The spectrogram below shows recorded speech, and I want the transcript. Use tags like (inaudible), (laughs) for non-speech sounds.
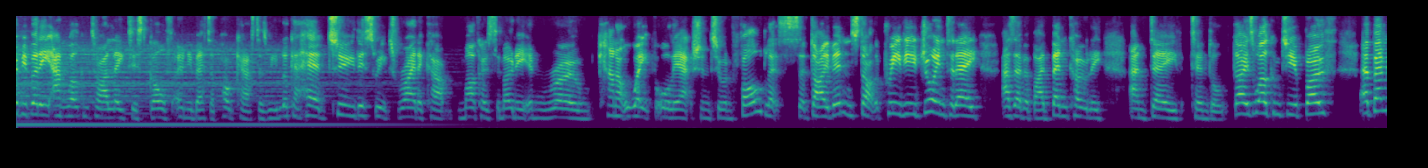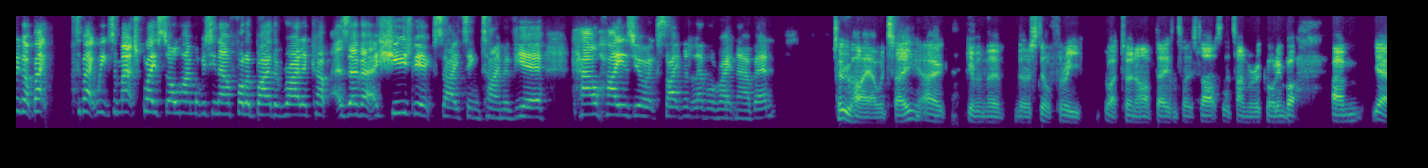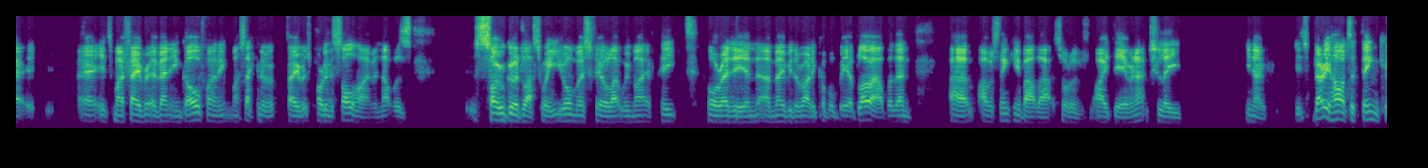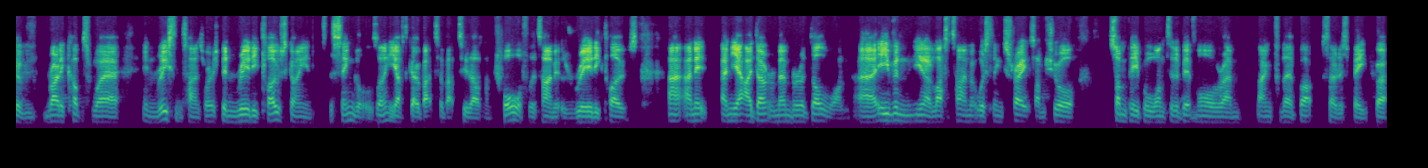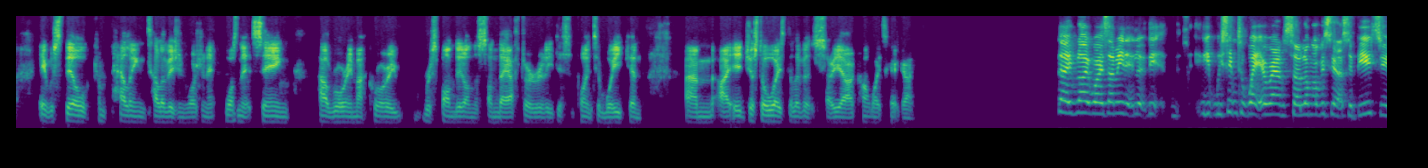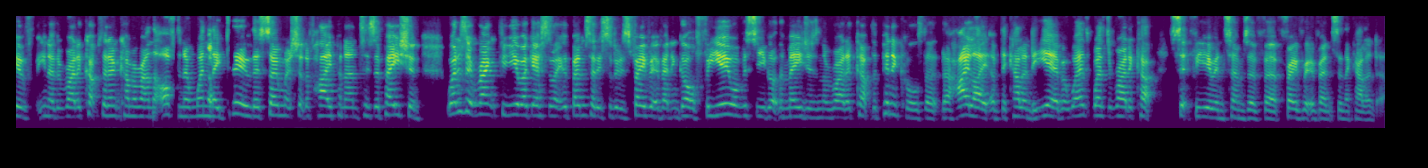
Everybody, and welcome to our latest Golf Only Bettor podcast as we look ahead to this week's Ryder Cup, Marco Simone in Rome. Cannot wait for all the action to unfold. Let's uh, dive in and start the preview. Joined today, as ever, by Ben Coley and Dave Tindall. Guys, welcome to you both. Uh, ben, we got back to back weeks of match play. Solheim, obviously, now followed by the Ryder Cup. As ever, a hugely exciting time of year. How high is your excitement level right now, Ben? Too high, I would say, uh, given the there are still three, well, two and a half days until it starts at the time we're recording. But um, yeah, it, uh, it's my favourite event in golf. I think my second favourite is probably the Solheim, and that was so good last week. You almost feel like we might have peaked already, and uh, maybe the Ryder Cup will be a blowout. But then uh, I was thinking about that sort of idea, and actually, you know, it's very hard to think of Ryder Cups where in recent times where it's been really close going into the singles. I think you have to go back to about 2004 for the time it was really close, uh, and it and yet I don't remember a dull one. Uh, even you know last time at Whistling Straits, I'm sure some people wanted a bit more um, bang for their buck, so to speak, but it was still compelling television, wasn't it? Wasn't it? Seeing how Rory McIlroy responded on the Sunday after a really disappointing week, and um, I, it just always delivers. So yeah, I can't wait to get going. Dave, likewise. I mean, look, the, we seem to wait around so long. Obviously, that's the beauty of you know the Ryder Cups. They don't come around that often, and when they do, there's so much sort of hype and anticipation. Where does it rank for you? I guess, like Ben said, it's sort of his favourite event in golf. For you, obviously, you've got the majors and the Ryder Cup, the pinnacles, the the highlight of the calendar year. But where's where's the Ryder Cup sit for you in terms of uh, favourite events in the calendar?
